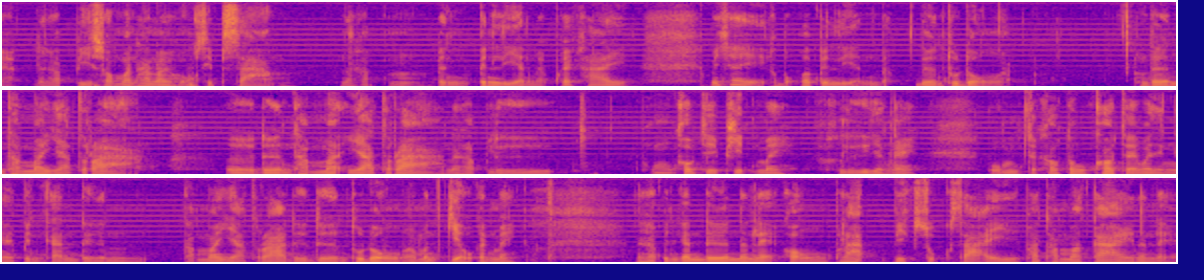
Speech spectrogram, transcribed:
8นะครับปี 2563นะครับอืมเป็นเป็นเหรียญแบบคล้ายๆ ไม่ใช่เขาบอกว่าเป็นเหรียญแบบเดินทุดงค์อะเดินธรรมยาตราเออเดินธรรมยาตรานะครับ หรือผมเข้าใจผิดไหมหรือยังไง ผมจะเข้าต้องเข้าใจว่ายังไง เป็นการเดินธรรมยาตราหรือเดินทุดงค์อะมันเกี่ยวกันไหมนะครับเป็นการเดินนั่นแหละของพระภิกษุสายพระธรรมกายนั่นแหละ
